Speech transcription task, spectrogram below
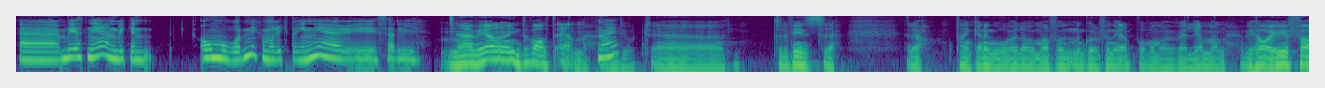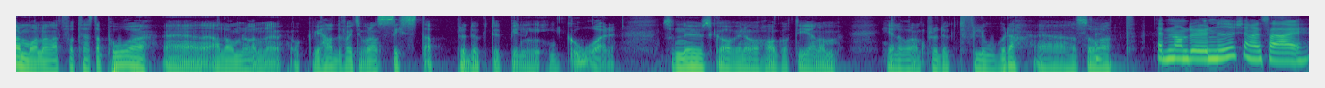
Eh, vet ni än vilken område ni kommer rikta in er i sälj? Nej, vi har nog inte valt än. Nej. Inte gjort. Eh, så det finns, eller ja, tankarna går väl och man får, går och fundera på vad man vill välja. Men vi har ju förmånen att få testa på eh, alla områden nu. Och vi hade faktiskt vår sista produktutbildning igår. Så nu ska vi nog ha gått igenom hela vår produktflora. Eh, så att Är det någon du nu känner så här,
